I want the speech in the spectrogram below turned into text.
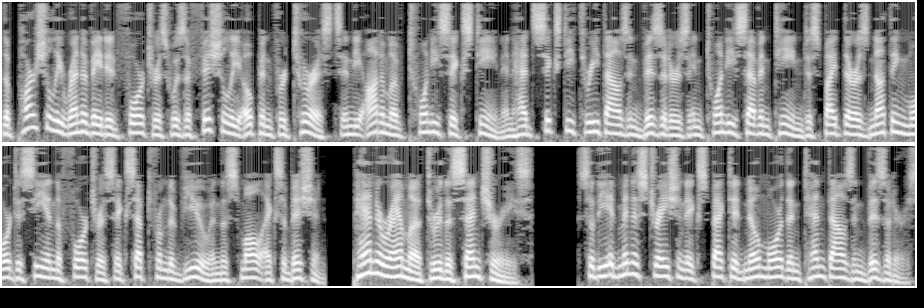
the partially renovated fortress was officially open for tourists in the autumn of 2016 and had 63,000 visitors in 2017 despite there is nothing more to see in the fortress except from the view and the small exhibition, Panorama Through the Centuries, so the administration expected no more than 10,000 visitors.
